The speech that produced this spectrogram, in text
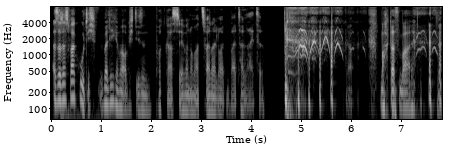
also das war gut. Ich überlege mal, ob ich diesen Podcast selber nochmal zwei, drei Leuten weiterleite. Mach das mal. ja,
